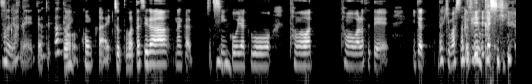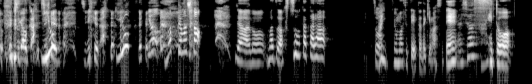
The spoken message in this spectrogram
そうですね。じゃあちょっと今回ちょっと私がなんかちょっと進行役を賜わ賜らせていただきましたので。おかしい。違うか。違よ。えな。違えな。よ。よ待ってました。じゃああのまずは普通歌からそう、はい読ませていただきますお願ねいします。えっと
